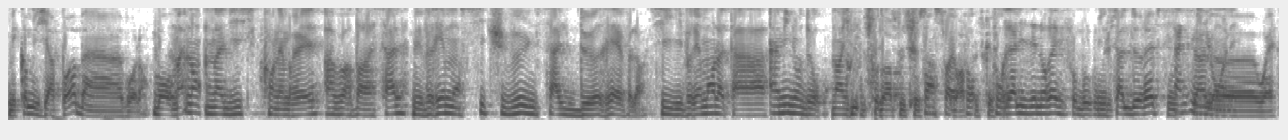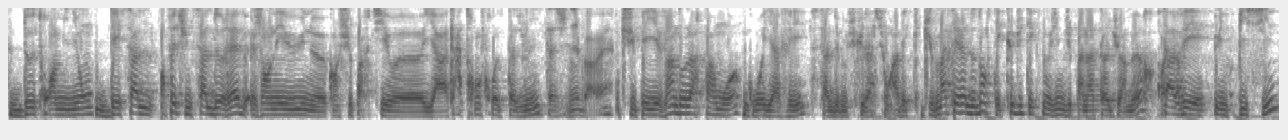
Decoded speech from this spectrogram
Mais comme j'y a pas, ben voilà. Bon, maintenant, on a dit ce qu'on aimerait avoir dans la salle, mais vraiment, si tu veux une salle de rêve, là, si vraiment là, t'as un million d'euros, non, il faut Faudra plus que Je ça, pense, ouais, pour, plus que pour ça. réaliser nos rêves, il faut beaucoup Une plus. salle de rêve, c'est une 5 salle, millions, euh, ouais, 2-3 millions. Des salles, en fait, une salle de rêve, j'en ai eu une quand je suis parti euh, il y a 4 ans, je crois, aux Aux États-Unis. États-Unis, bah ouais. Tu payais 20 dollars par mois. En gros, il y avait salle de musculation avec du matériel dedans, c'était que du Technogym, du Panata, du Hammer. T'avais une piscine,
